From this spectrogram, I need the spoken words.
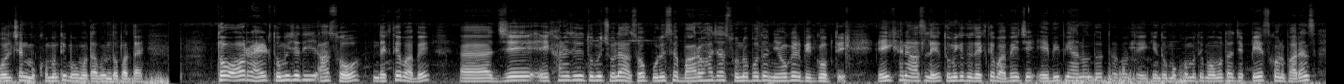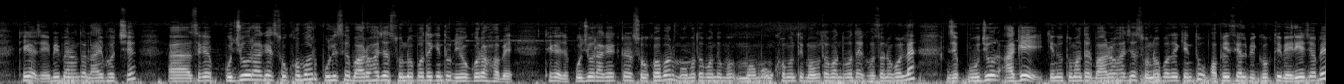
বলছেন মুখ্যমন্ত্রী মমতা বন্দ্যোপাধ্যায়। তো অল রাইট তুমি যদি আসো, দেখতে পাবে যে এখানে যদি তুমি চলে আসো, পুলিশে বারো হাজার শূন্যপদে নিয়োগের বিজ্ঞপ্তি। এইখানে আসলে তুমি কিন্তু দেখতে পাবে যে এবিপি আনন্দ থেকে কিন্তু মুখ্যমন্ত্রী মমতার যে প্রেস কনফারেন্স ঠিক আছে এবিপি আনন্দ লাইভ হচ্ছে সেখানে পুজোর আগে সুখবর পুলিশে বারো হাজার শূন্যপদে কিন্তু নিয়োগ করা হবে, ঠিক আছে, পুজোর আগে একটা সুখবর মমতা ম- মুখ্যমন্ত্রী মমতা বন্দ্যোপাধ্যায় ঘোষণা করলে যে পুজোর আগে কিন্তু তোমাদের বারো হাজার শূন্যপদে কিন্তু অফিসিয়াল বিজ্ঞপ্তি বেরিয়ে যাবে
